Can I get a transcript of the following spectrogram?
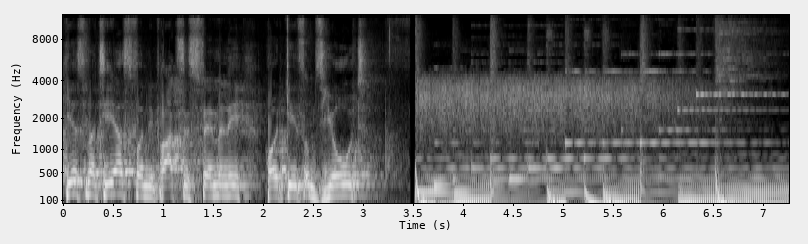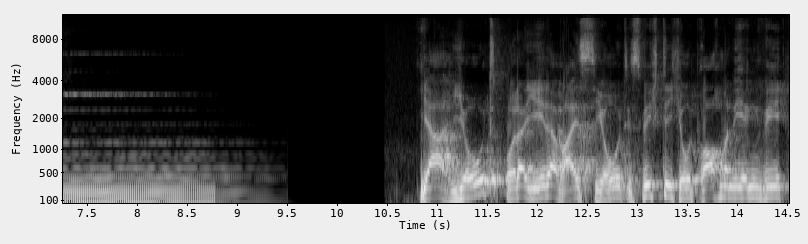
hier ist Matthias von die Praxis Family. Heute geht es ums Jod. Ja, Jod oder jeder weiß, Jod ist wichtig, Jod braucht man irgendwie.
